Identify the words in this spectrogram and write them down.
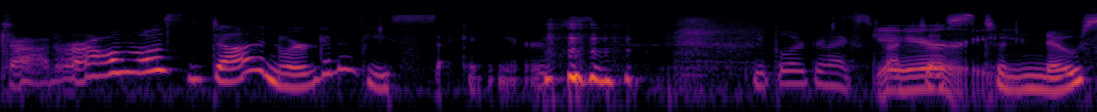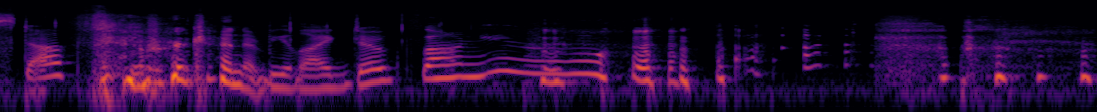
God, we're almost done. We're going to be second years. People are going to expect Scary. us to know stuff, and we're going to be like, joke's on you.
